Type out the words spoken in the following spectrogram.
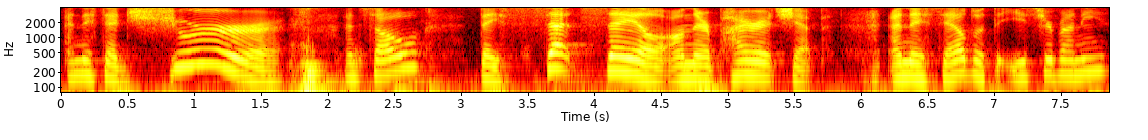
And they said, Sure. And so they set sail on their pirate ship and they sailed with the Easter Bunny.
